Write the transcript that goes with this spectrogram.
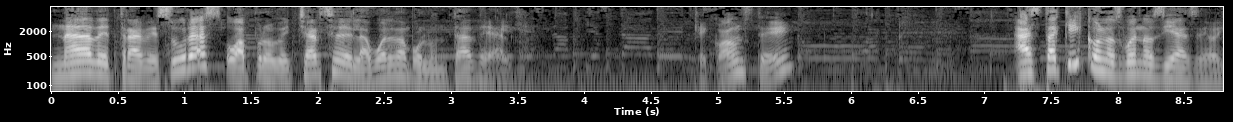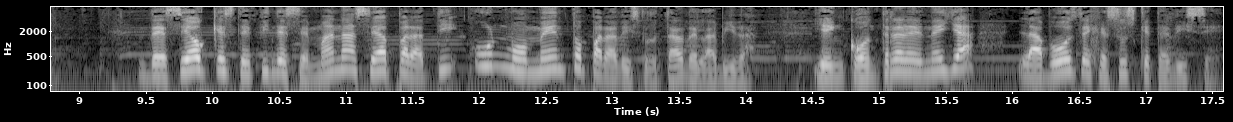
Nada de travesuras o aprovecharse de la buena voluntad de alguien. Que conste, ¿eh? Hasta aquí con los buenos días de hoy. Deseo que este fin de semana sea para ti un momento para disfrutar de la vida y encontrar en ella la voz de Jesús que te dice,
